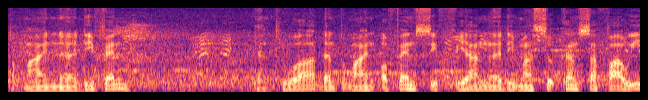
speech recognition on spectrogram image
Pemain eh, defense yang keluar dan pemain ofensif yang eh, dimasukkan Safawi.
